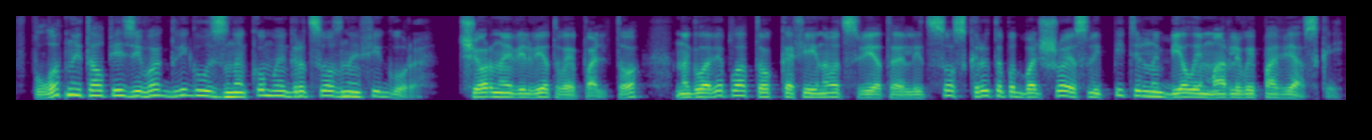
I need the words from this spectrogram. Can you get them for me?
В плотной толпе зевак двигалась знакомая грациозная фигура. Черное вельветовое пальто, на голове платок кофейного цвета, лицо скрыто под большой ослепительно белой марлевой повязкой.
